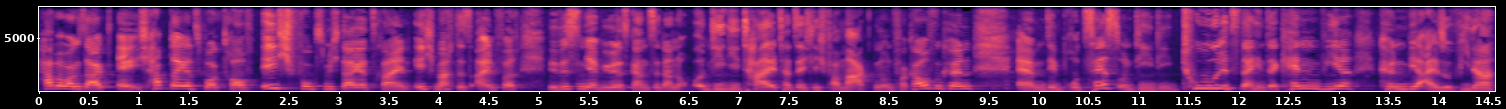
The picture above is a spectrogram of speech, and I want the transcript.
habe aber gesagt, ey, ich habe da jetzt Bock drauf, ich fuchs mich da jetzt rein, ich mache das einfach. Wir wissen ja, wie wir das Ganze dann digital tatsächlich vermarkten und verkaufen können. Ähm, den Prozess und die, die Tools dahinter kennen wir, können wir also wieder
